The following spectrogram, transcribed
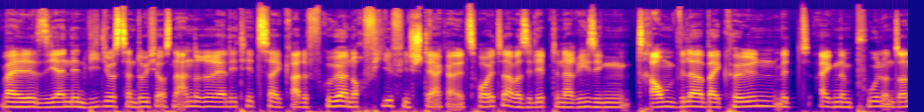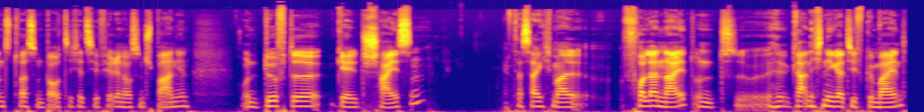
weil sie ja in den Videos dann durchaus eine andere Realität zeigt, gerade früher noch viel, viel stärker als heute, aber sie lebt in einer riesigen Traumvilla bei Köln mit eigenem Pool und sonst was und baut sich jetzt hier Ferienhaus in Spanien und dürfte Geld scheißen. Das sage ich mal voller Neid und äh, gar nicht negativ gemeint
